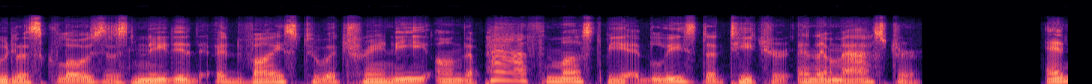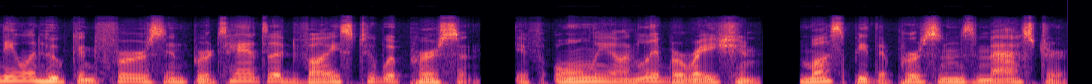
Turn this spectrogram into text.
who discloses needed advice to a trainee on the path must be at least a teacher and a master. Anyone who confers important advice to a person, if only on liberation, must be the person's master.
